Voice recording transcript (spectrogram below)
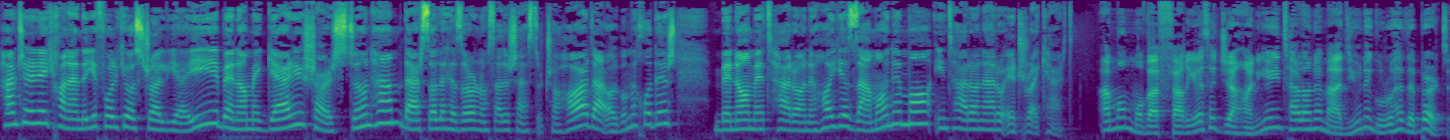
همچنین یک خواننده فولک استرالیایی به نام گری شارستون هم در سال 1964 در آلبوم خودش به نام ترانه های زمان ما این ترانه رو اجرا کرد. اما موفقیت جهانی این ترانه مدیون گروه The Birds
